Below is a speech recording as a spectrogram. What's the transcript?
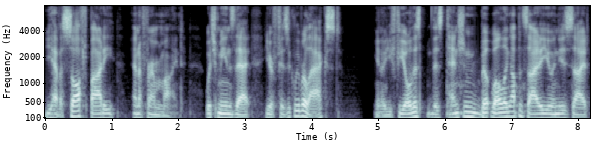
you have a soft body and a firm mind, which means that you're physically relaxed. You know, you feel this this tension welling up inside of you, and you decide,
